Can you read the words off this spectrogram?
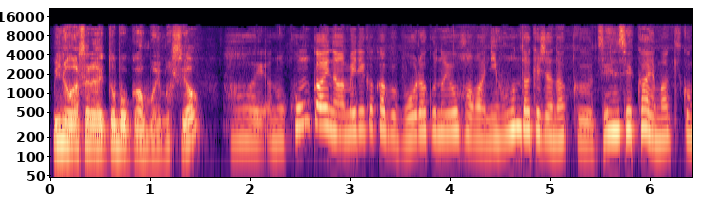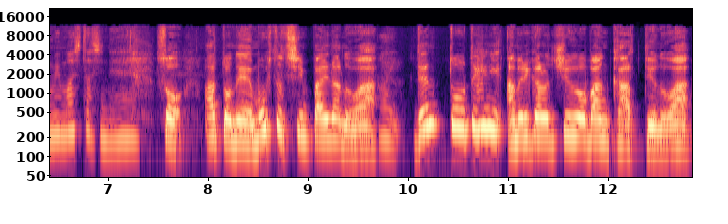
見逃せないと僕は思いますよ。はい、あの今回のアメリカ株暴落の余波は日本だけじゃなく全世界巻き込みましたしね。そう。あとねもう一つ心配なのは、はい、伝統的にアメリカの中央バンカーっていうのは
